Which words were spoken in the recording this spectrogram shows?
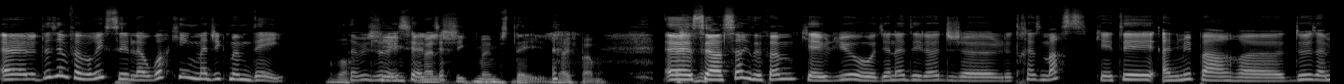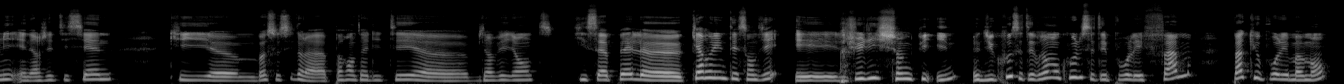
Euh, le deuxième favori, c'est la Working Magic Mum Day. T'as vu, j'ai réussi à le dire. Magic Mom's Day. J'y arrive pas, moi. Euh, c'est un cercle de femmes qui a eu lieu au Diana Day Lodge euh, le 13 mars, qui a été animé par euh, deux amies énergéticiennes qui bossent aussi dans la parentalité bienveillante, qui s'appellent Caroline Tessandier et Julie Shangpi-in. Et du coup, c'était vraiment cool, c'était pour les femmes, pas que pour les mamans.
